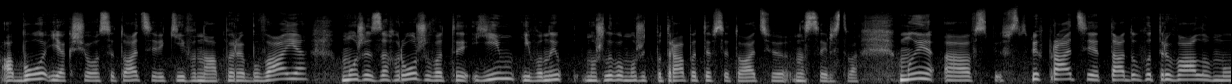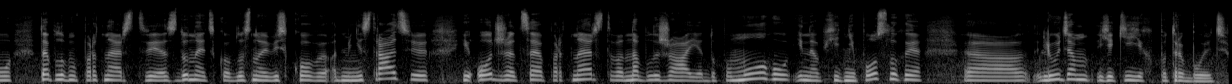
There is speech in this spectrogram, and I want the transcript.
або якщо ситуація, в якій вона перебуває, може загрожувати їм, і вони можливо можуть потрапити в ситуацію насильства. Ми е, в спів- співпраці та довготривалому теплому партнерстві з Донецькою обласною військовою адміністрацією, і отже, це партнерство наближає допомогу і необхідні послуги е, людям, які їх потребують.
